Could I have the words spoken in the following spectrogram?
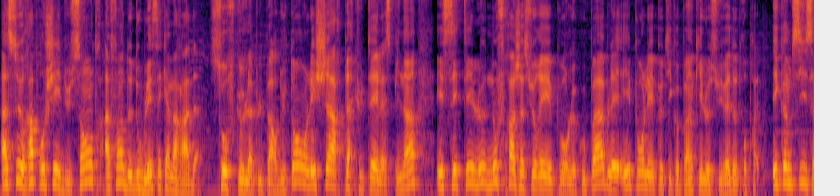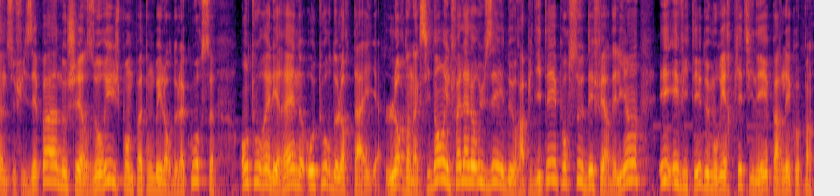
à se rapprocher du centre afin de doubler ses camarades. Sauf que la plupart du temps, les chars percutaient la spina et c'était le naufrage assuré pour le coupable et pour les petits copains qui le suivaient de trop près. Et comme si ça ne suffisait pas, nos chers origes, pour ne pas tomber lors de la course, entouraient les rênes autour de leur taille. Lors d'un accident, il fallait alors user de rapidité pour se défaire des liens et éviter de mourir piétiné par les copains.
